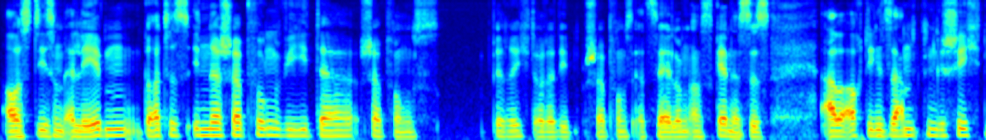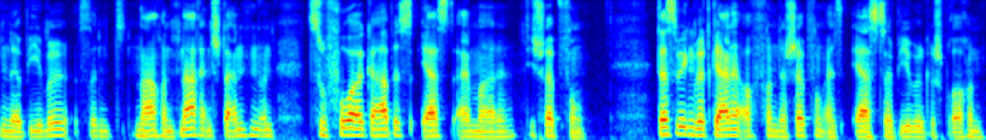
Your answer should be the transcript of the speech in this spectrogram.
aus diesem Erleben Gottes in der Schöpfung wie der Schöpfungsbericht oder die Schöpfungserzählung aus Genesis. Aber auch die gesamten Geschichten der Bibel sind nach und nach entstanden und zuvor gab es erst einmal die Schöpfung. Deswegen wird gerne auch von der Schöpfung als erster Bibel gesprochen.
